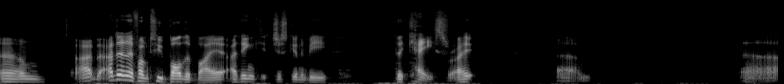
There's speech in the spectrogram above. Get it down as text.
Um, I, I don't know if I'm too bothered by it. I think it's just going to be the case, right? Um, uh,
